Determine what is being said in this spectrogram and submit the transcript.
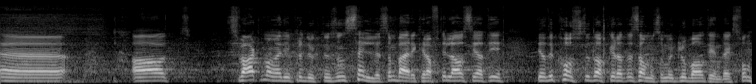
eh, At svært mange av de produktene som selges som bærekraftige, la oss si at de, de hadde kostet akkurat det samme som et globalt indeksfond.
